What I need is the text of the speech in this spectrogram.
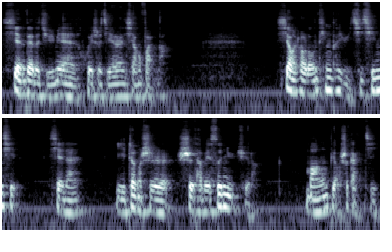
现在的局面会是截然相反的。”项少龙听他语气亲切，显然已正式视他为孙女婿了，忙表示感激。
